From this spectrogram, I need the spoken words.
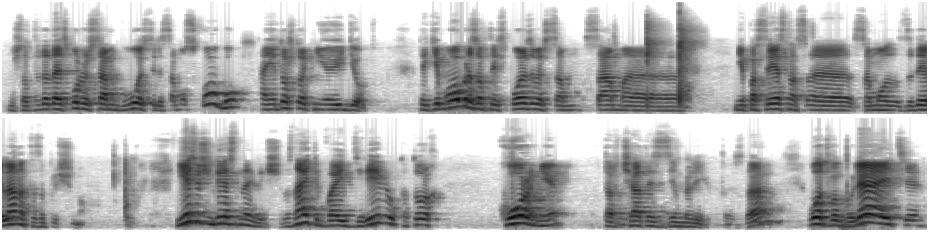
Потому что ты тогда используешь сам гвоздь или саму скобу, а не то, что от нее идет. Таким образом, ты используешь сам, сам э, непосредственно э, само задейлян, это запрещено. Есть очень интересная вещь. Вы знаете, бывают деревья, у которых корни торчат из земли. То есть, да, вот вы гуляете,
